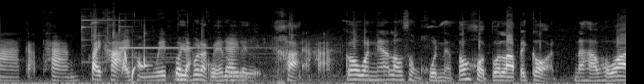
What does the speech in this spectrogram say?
มากับทางฝ่ายขายของเวทโปรดัก Product ต์ได้เลยค่ะ นะคะ ก็วันเนี้ยเราสองคนเนี่ยต้องขอตัวลาไปก่อนนะคะ เพราะว่า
